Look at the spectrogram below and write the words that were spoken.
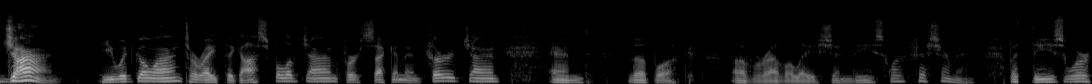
John, he would go on to write the Gospel of John, 1st, 2nd, and 3rd John, and the book of Revelation. These were fishermen, but these were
